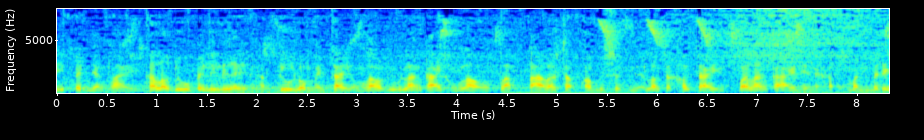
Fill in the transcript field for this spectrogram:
นี้เป็นอย่างไร ถ้าเราดูไปเรื่อยๆนะครับดูลมหายใจของเราดูร่างกายของเราหลับตาแล้วจับความรู้สึกเนี่ยเราจะเข้าใจว่าร่างกายเนี้นะครับมันไม่ได้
